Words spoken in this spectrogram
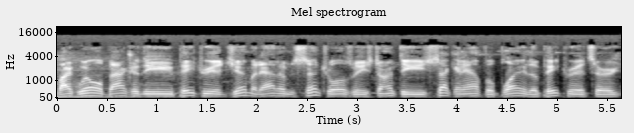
Mike Will back at the Patriot Gym at Adams Central as we start the second half of play. The Patriots are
